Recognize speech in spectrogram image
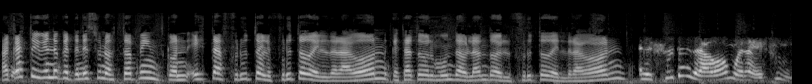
Acá estoy viendo que tenés unos toppings con esta fruta, el fruto del dragón, que está todo el mundo hablando del fruto del dragón. El fruto del dragón, bueno, es un,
